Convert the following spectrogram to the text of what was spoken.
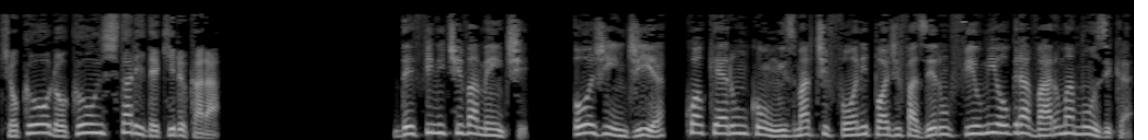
曲を録音したりできるから。Definitivamente. Hoje em dia, qualquer um com um smartphone pode fazer um filme ou gravar uma música.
